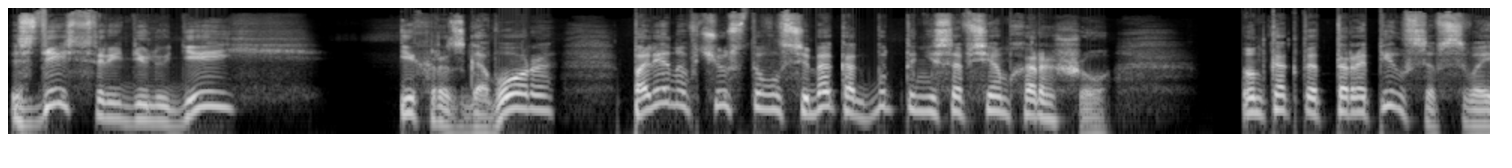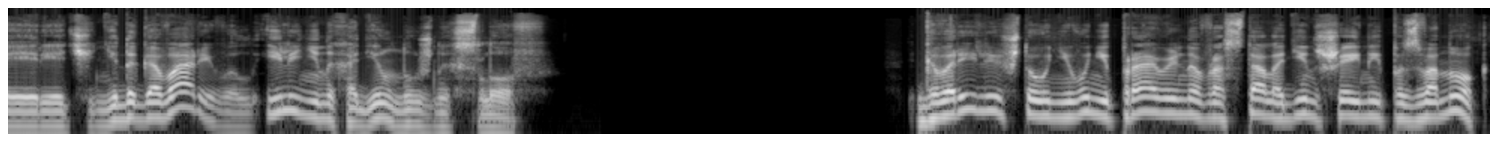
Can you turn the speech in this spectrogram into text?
Здесь, среди людей, их разговора, Поленов чувствовал себя как будто не совсем хорошо. Он как-то торопился в своей речи, не договаривал или не находил нужных слов. Говорили, что у него неправильно врастал один шейный позвонок,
